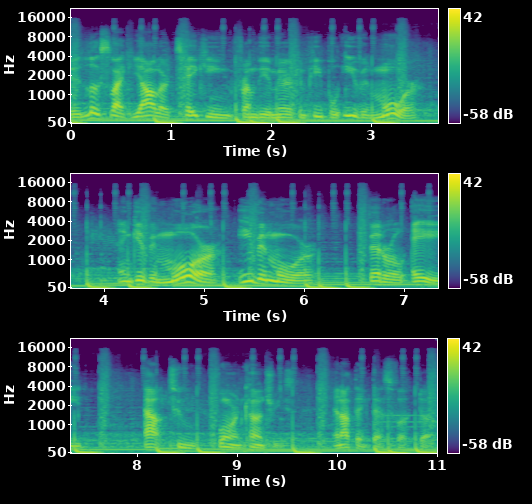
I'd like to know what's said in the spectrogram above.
it looks like y'all are taking from the American people even more and giving more, even more federal aid out to foreign countries. And I think that's fucked up.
